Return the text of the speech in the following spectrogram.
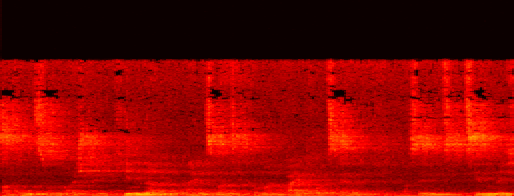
zwar sind zum Beispiel Kinder 21,3 Prozent, das sind ziemlich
